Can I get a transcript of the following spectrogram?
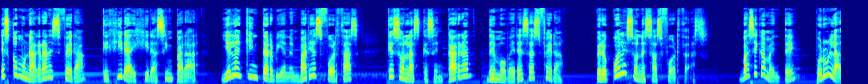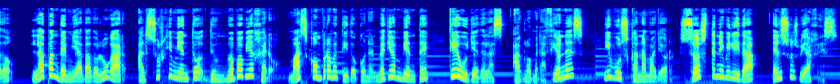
Es como una gran esfera que gira y gira sin parar y en la que intervienen varias fuerzas que son las que se encargan de mover esa esfera. Pero ¿cuáles son esas fuerzas? Básicamente, por un lado, la pandemia ha dado lugar al surgimiento de un nuevo viajero, más comprometido con el medio ambiente, que huye de las aglomeraciones y busca una mayor sostenibilidad en sus viajes.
